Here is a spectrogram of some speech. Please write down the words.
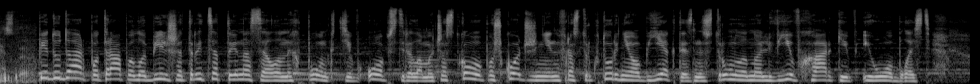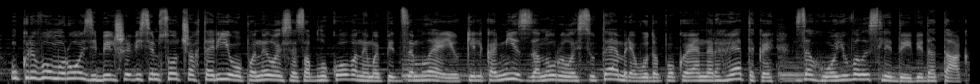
міста. Під удар потрапило більше 30 населених пунктів. Обстрілами частково пошкоджені інфраструктурні об'єкти. Знеструмлено Львів, Харків і область. У кривому розі більше 800 шахтарів опинилися заблокованими під землею. Кілька міст занурились у темряву, допоки енергетики загоювали сліди від атак.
